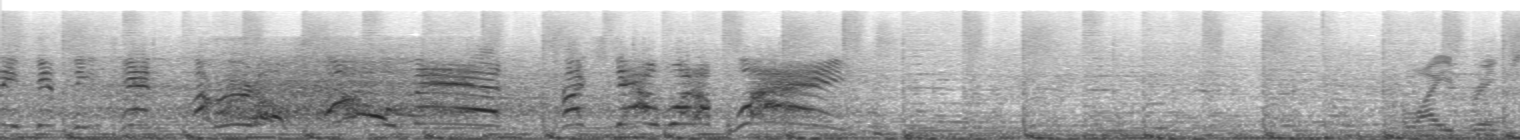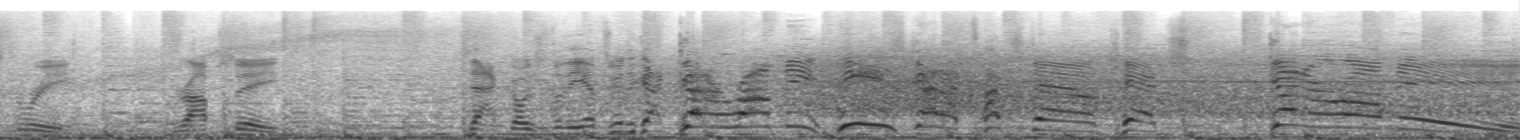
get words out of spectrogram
20, 15, 10, a hurdle. Oh, man! Touchdown, what a play! Hawaii brings three, drops eight. Zach goes for the end zone. He's got Gunnar Romney. He's got a touchdown catch. Gunnar Romney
